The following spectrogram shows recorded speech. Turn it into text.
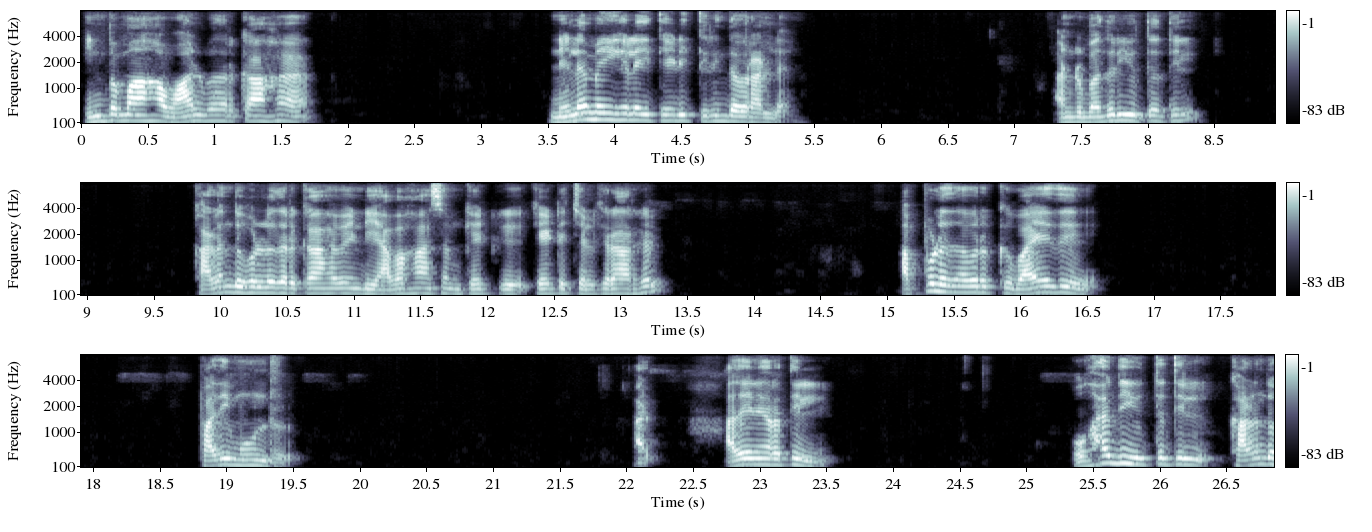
இன்பமாக வாழ்வதற்காக நிலைமைகளை தேடி திரிந்தவர் அல்ல. அன்று மதுரை யுத்தத்தில் கலந்து கொள்வதற்காக வேண்டிய அவகாசம் கேட்கு கேட்டுச் செல்கிறார்கள். அப்பொழுது அவருக்கு வயது பதிமூன்று. அ- அதே நேரத்தில் உஹது யுத்தத்தில் கலந்து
